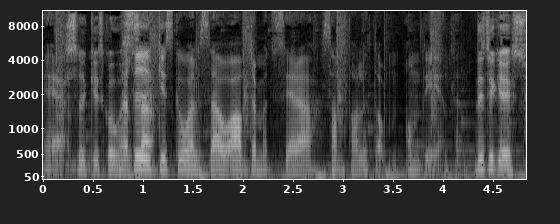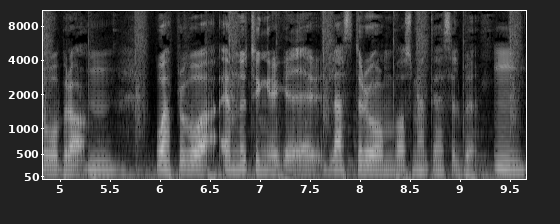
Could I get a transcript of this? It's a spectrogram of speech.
eh, Psykisk ohälsa. psykisk ohälsa och avdramatisera samtalet om, om det egentligen. Det tycker jag är så bra. Mm. Och apropå ännu tyngre grejer, läste du om vad som hänt i Hässelby? Mm.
